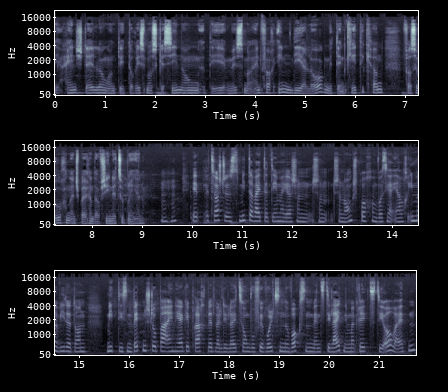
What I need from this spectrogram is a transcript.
die Einstellung und die Tourismusgesinnung, die müssen wir einfach im Dialog mit den Kritikern versuchen, entsprechend auf Schiene zu bringen. Mhm. Jetzt hast du das Mitarbeiterthema ja schon, schon, schon angesprochen, was ja auch immer wieder dann mit diesem Bettenstopp einhergebracht wird, weil die Leute sagen, wofür wollt ihr nur wachsen, wenn es die Leute nicht mehr kriegt, die arbeiten.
